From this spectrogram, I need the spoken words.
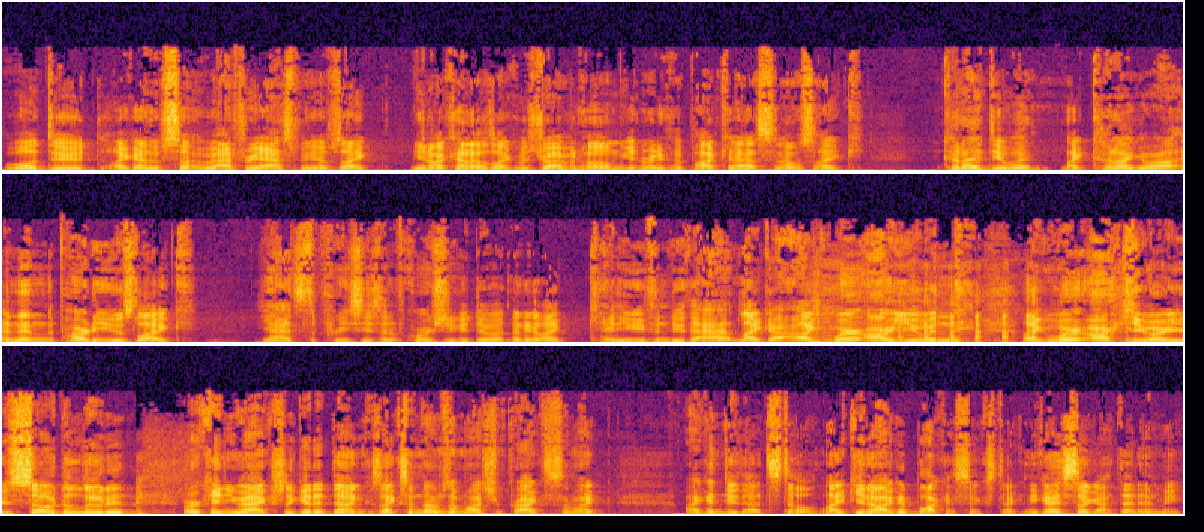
Well, dude, like I was so, after he asked me, I was like, you know, I kind of was like was driving home, getting ready for the podcast, and I was like, could I do it? Like, could I go out? And then the part of you was like, yeah, it's the preseason. Of course you could do it. And then you're like, can you even do that? Like, like where are you? And like, where are you? Are you so deluded, or can you actually get it done? Because like sometimes I'm watching practice, I'm like. I can do that still. Like, you know, I could block a six technique. I still got that in me.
